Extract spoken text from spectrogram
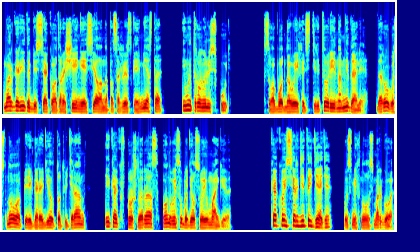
Маргарита без всякого отвращения села на пассажирское место, и мы тронулись в путь. Свободно выехать с территории нам не дали. Дорогу снова перегородил тот ветеран, и, как в прошлый раз, он высвободил свою магию. «Какой сердитый дядя!» — усмехнулась Марго.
